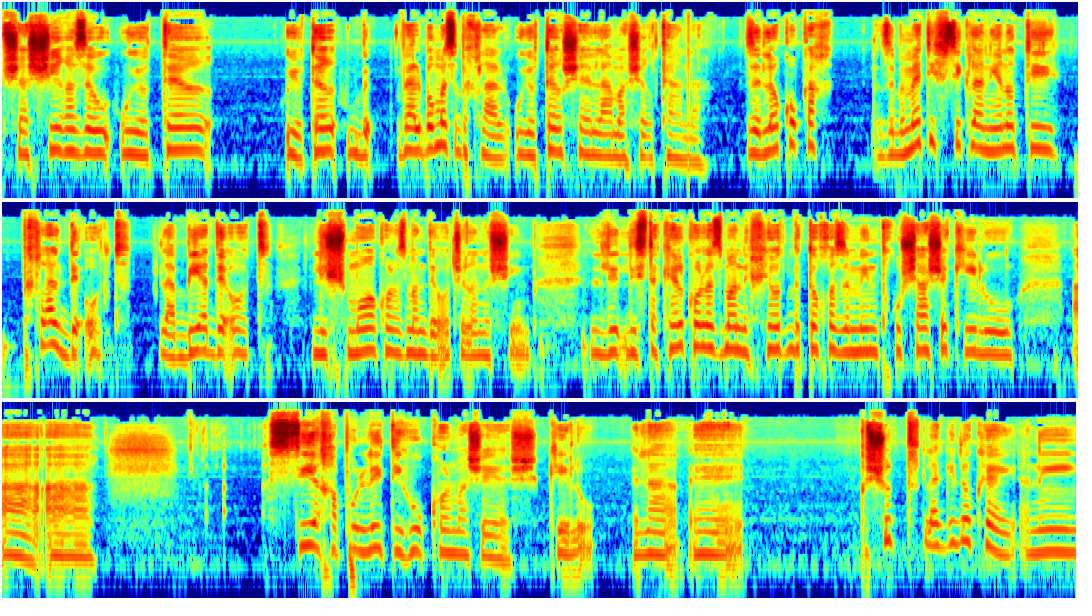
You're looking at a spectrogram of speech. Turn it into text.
שהשיר הזה הוא, הוא יותר, הוא יותר, והאלבום הזה בכלל, הוא יותר שאלה מאשר טענה. זה לא כל כך, זה באמת הפסיק לעניין אותי בכלל דעות, להביע דעות, לשמוע כל הזמן דעות של אנשים, להסתכל כל הזמן, לחיות בתוך איזה מין תחושה שכאילו, ה- ה- השיח הפוליטי הוא כל מה שיש, כאילו, אלא... אה, פשוט להגיד, אוקיי, אני,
